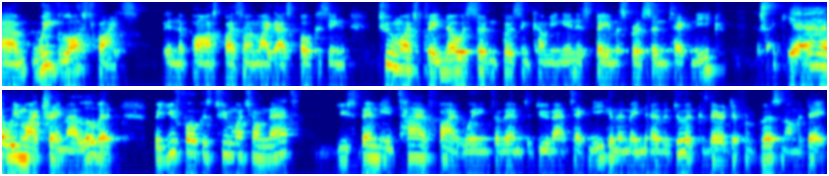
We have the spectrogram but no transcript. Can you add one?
Um, we've lost fights in the past by some of my guys focusing too much. They know a certain person coming in is famous for a certain technique. It's like, yeah, we might train that a little bit. But you focus too much on that, you spend the entire fight waiting for them to do that technique and then they never do it because they're a different person on the day.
